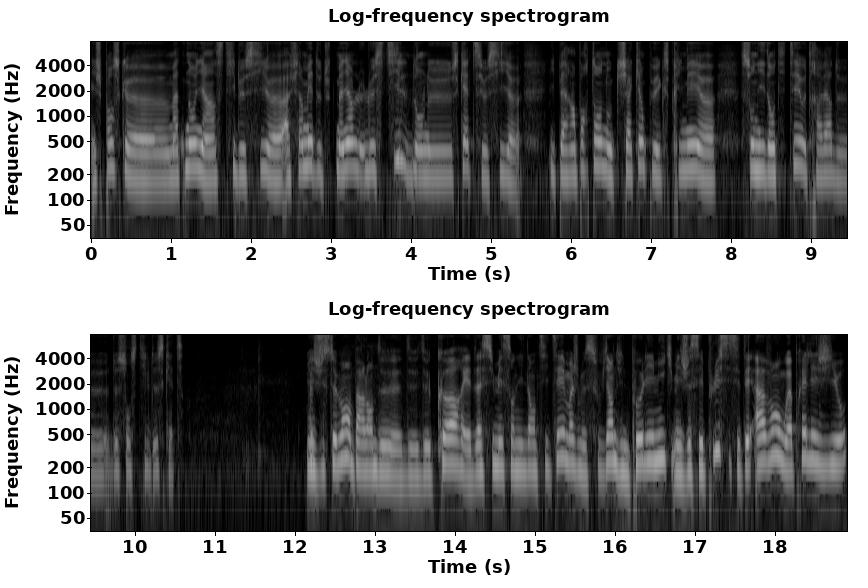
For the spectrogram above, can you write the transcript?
je pense que maintenant, il y a un style aussi euh, affirmé. De toute manière, le, le style dans le skate, c'est aussi euh, hyper important. Donc chacun peut exprimer son identité au travers de, de son style de skate. Mais justement, en parlant de, corps et d'assumer son identité, moi je me souviens d'une polémique, mais je sais plus si c'était avant ou après les JO,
